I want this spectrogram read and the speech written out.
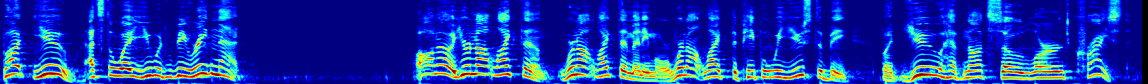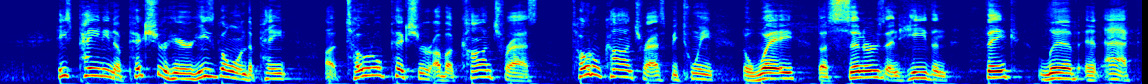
But you. That's the way you would be reading that. Oh, no, you're not like them. We're not like them anymore. We're not like the people we used to be but you have not so learned Christ. He's painting a picture here. He's going to paint a total picture of a contrast, total contrast between the way the sinners and heathen think, live, and act.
